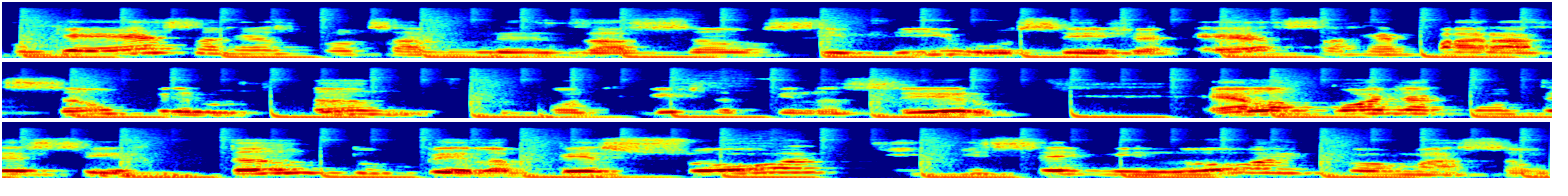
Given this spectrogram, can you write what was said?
Porque essa responsabilização civil, ou seja, essa reparação pelos danos do ponto de vista financeiro, ela pode acontecer tanto pela pessoa que disseminou a informação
